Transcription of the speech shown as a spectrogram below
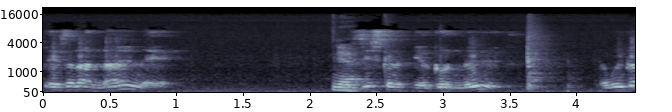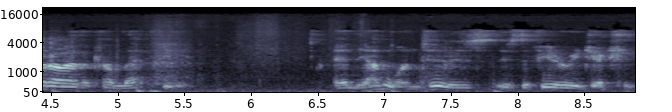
there's an unknown there. Yeah. Is this going to be a good move? And we've got to overcome that fear. And the other one too is is the fear of rejection.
